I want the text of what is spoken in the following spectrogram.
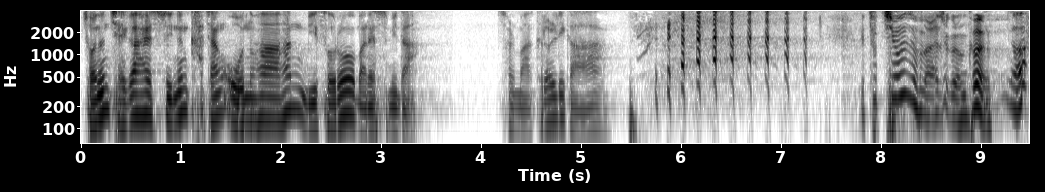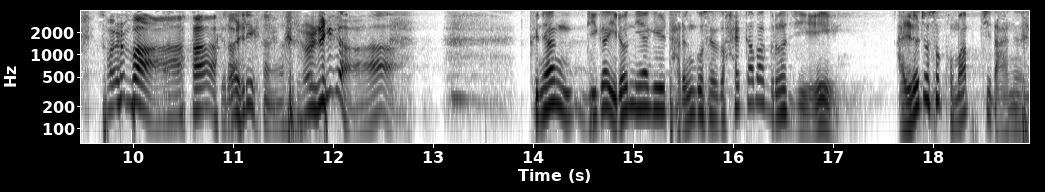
저는 제가 할 수 있는 가장 온화한 미소로 말했습니다. 설마 그럴 리가. 툭 치면서 말하죠, 그런 건. 어? 설마. 그럴 리가. 그럴 리가. 그냥 네가 이런 이야기를 다른 곳에서도 할까봐 그러지. 알려줘서 고맙지 나는.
